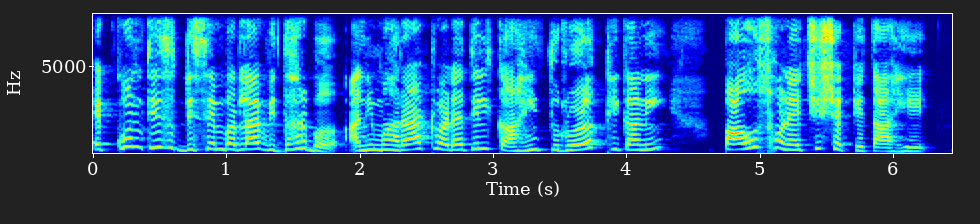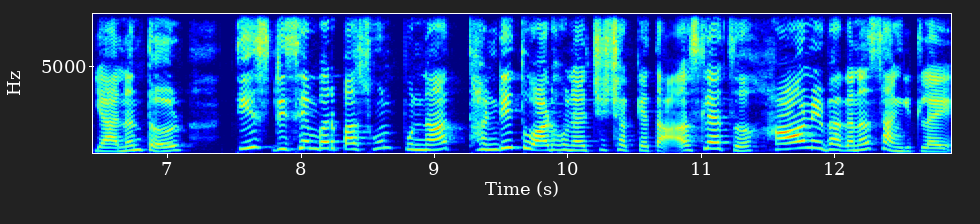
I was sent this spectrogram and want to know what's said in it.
एकोणतीस डिसेंबरला विदर्भ आणि मराठवाड्यातील काही तुरळक ठिकाणी पाऊस होण्याची शक्यता आहे. यानंतर तीस डिसेंबरपासून पुन्हा थंडीत वाढ होण्याची शक्यता असल्याचं हवामान विभागानं सांगितलं आहे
